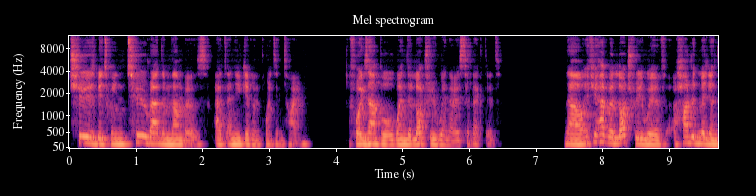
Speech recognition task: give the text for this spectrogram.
choose between two random numbers at any given point in time. For example, when the lottery winner is selected. Now, if you have a lottery with $100 million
